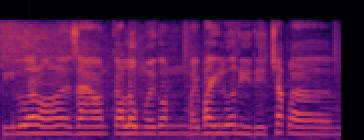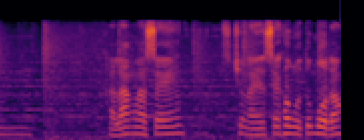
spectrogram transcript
Tí nữa nó lại ra con ca lông với con máy bay nữa thì thì chắc là Khả năng là sẽ Chuyện này sẽ không được top 1 đâu.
